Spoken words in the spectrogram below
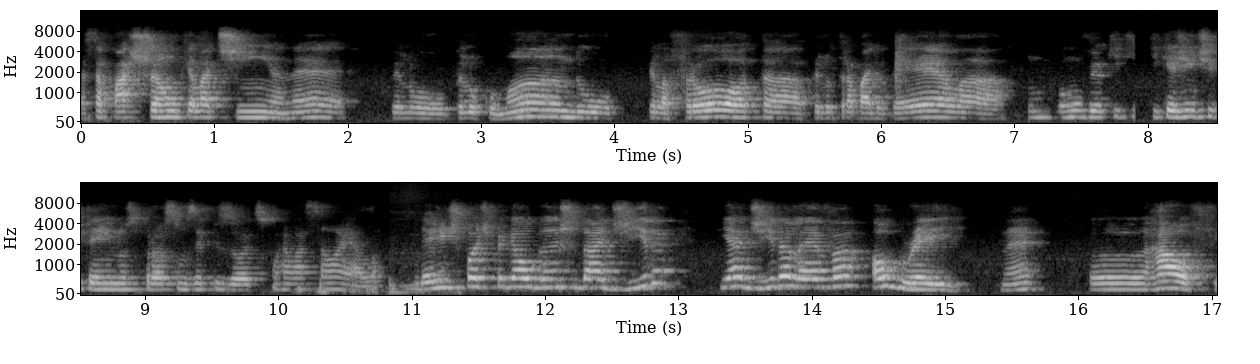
essa paixão que ela tinha, né? Pelo, pelo comando, pela frota, pelo trabalho dela. Vamos ver o que, que, a gente tem nos próximos episódios com relação a ela. Uhum. Daí a gente pode pegar o gancho da Dira e a Dira leva ao Grey, né? Uh, Ralph,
